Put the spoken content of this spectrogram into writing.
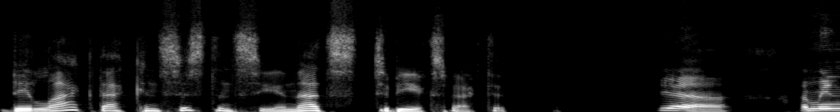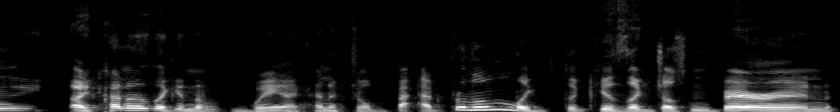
they lack that consistency, and that's to be expected. Yeah, I mean, I kind of like in a way, I kind of feel bad for them. Like the kids like Justin Barron,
